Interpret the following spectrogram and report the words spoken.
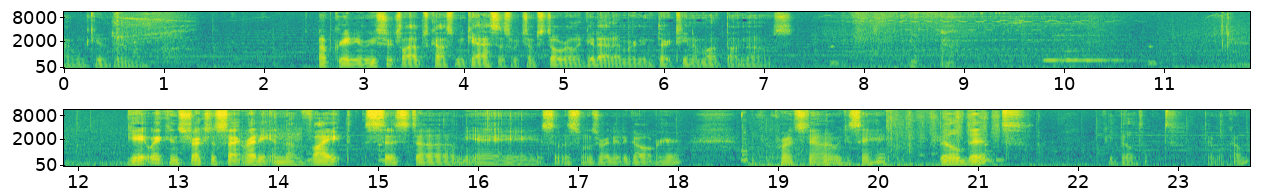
I will give them. Upgrading research labs cost me gases, which I'm still really good at. I'm earning 13 a month on those. Gateway construction site ready in the Vite system. Yay. So this one's ready to go over here. Approach down. We can say, hey, build it. If you build it, they will come.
